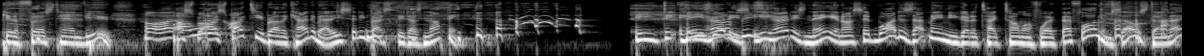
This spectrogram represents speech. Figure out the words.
Get a first hand view. Oh, I- I, I sp- I wouldn't- spoke to your brother Kate about it. He said he basically does nothing. He di- he hurt his he hurt his knee, and I said, "Why does that mean you got to take time off work? They fly themselves, don't they?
